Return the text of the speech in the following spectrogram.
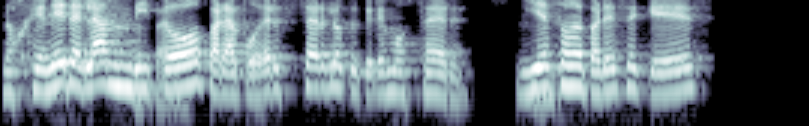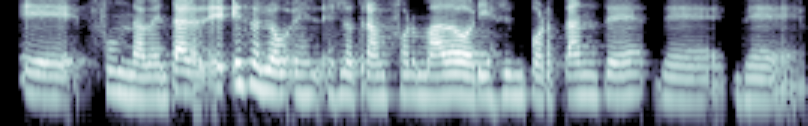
nos genera el ámbito para poder ser lo que queremos ser. Y eso me parece que es eh, fundamental. E, eso es lo, transformador y es lo importante de, de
